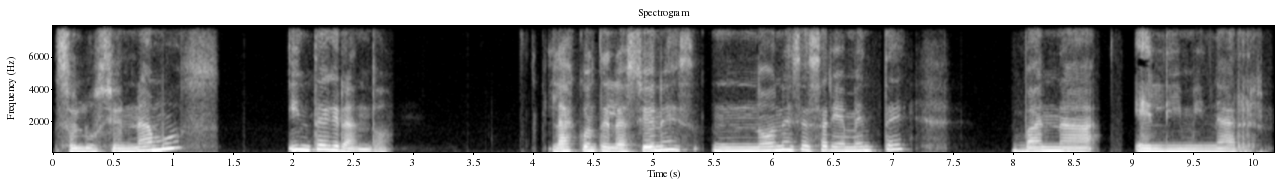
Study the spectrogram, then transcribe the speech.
solucionamos? Integrando. Las constelaciones no necesariamente van a eliminar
